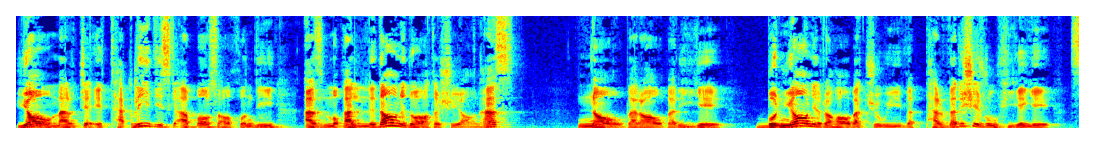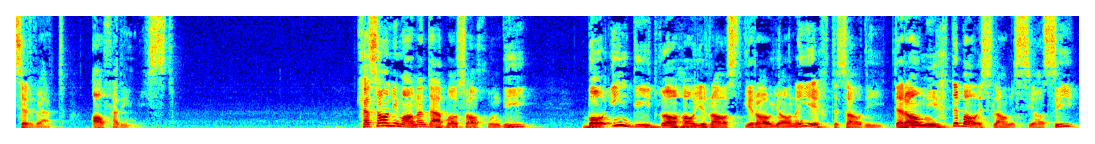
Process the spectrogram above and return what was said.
یا مرجع تقلیدی است که عباس آخوندی از مقلدان دو آتشیان است نابرابری بنیان رقابتجویی و پرورش روحیه ثروت آفرینی است. کسانی مانند عباس آخوندی با این دیدگاه های راستگرایانه اقتصادی درآمیخته با اسلام سیاسی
